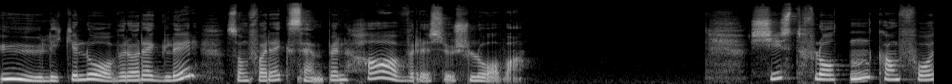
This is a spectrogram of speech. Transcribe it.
ulike lover og regler, som f.eks. havressurslova. Kystflåten kan få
